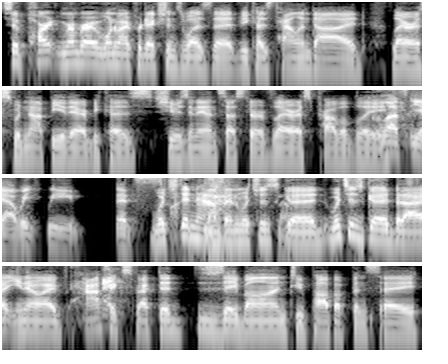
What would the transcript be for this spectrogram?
so part. Remember, one of my predictions was that because Tallinn died, Laris would not be there because she was an ancestor of Laris, probably Let's, yeah, we we it's which fine. didn't happen, which is No. good, which is good. But I, you know, I half expected Zhaban to pop up and say,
